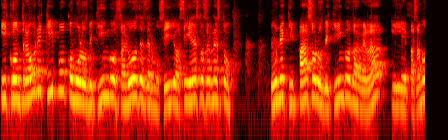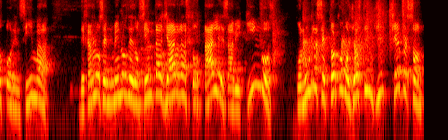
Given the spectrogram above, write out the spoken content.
Y contra un equipo como los vikingos, saludos desde Hermosillo. Así es, José Ernesto. Un equipazo los vikingos, la verdad, y le pasamos por encima. Dejarlos en menos de 200 yardas totales a vikingos, con un receptor como Justin Jefferson.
